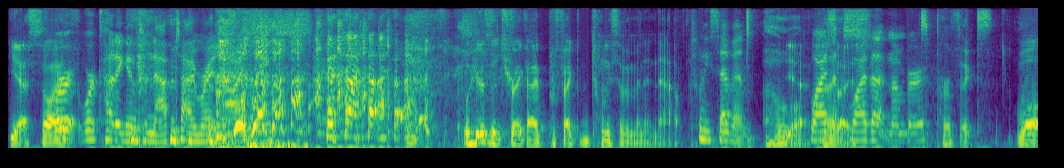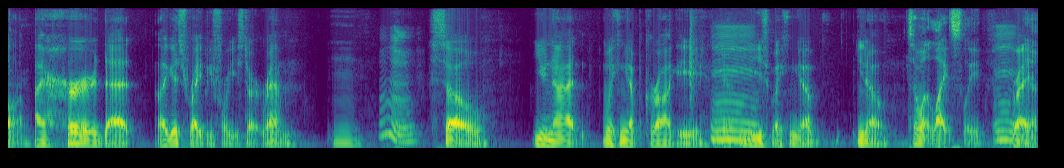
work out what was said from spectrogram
Yes. So We're, I've, we're cutting into nap time right now. Well, here's the trick. I perfected the 27 minute nap. Twenty-seven. Oh, Yeah. Why, Nice. that, why that number? It's perfect. Well, I heard that I guess right before you start REM. Mm. So you're not waking up groggy. Mm. You're just waking up, you know, Somewhat light sleep. Mm. right, Yeah.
